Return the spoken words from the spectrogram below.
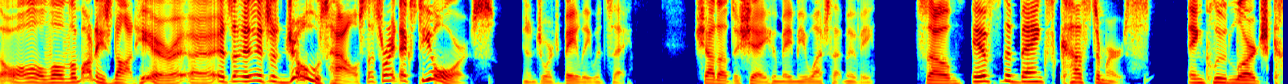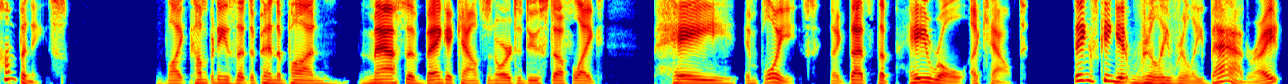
oh, the money's not here. Uh, it's a, it's a Joe's house. That's right next to yours. You know, George Bailey would say. Shout out to Shay, who made me watch that movie. So, if the bank's customers include large companies, like companies that depend upon massive bank accounts in order to do stuff like pay employees. Like that's the payroll account. Things can get really, really bad, right?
